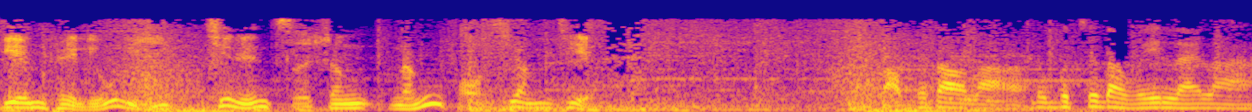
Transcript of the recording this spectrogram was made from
颠沛流离，亲人此生能否相见？找不到了，都不知道回来了。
